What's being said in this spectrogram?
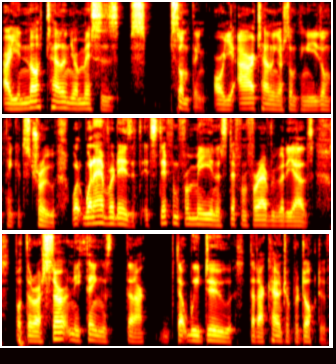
are you not telling your missus something or you are telling her something and you don't think it's true whatever it is it's different for me and it's different for everybody else but there are certainly things that are that we do that are counterproductive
